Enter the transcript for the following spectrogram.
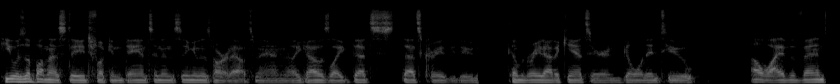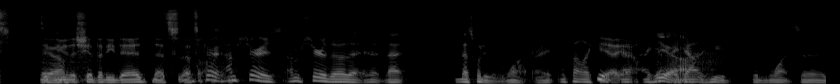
He was up on that stage, fucking dancing and singing his heart out, man. Like I was like, that's that's crazy, dude. Coming right out of cancer and going into a live event to Yeah. do the shit that he did. That's that's I'm sure, awesome. I'm sure is I'm sure though that, that that that's what he would want, right? It's not like he, Yeah, I- yeah. I, I, Yeah. doubt he would want to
